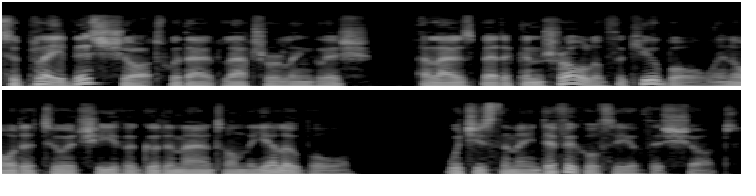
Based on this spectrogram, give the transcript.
To play this shot without lateral English allows better control of the cue ball in order to achieve a good amount on the yellow ball, which is the main difficulty of this shot.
